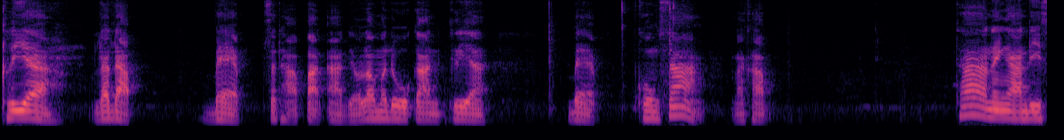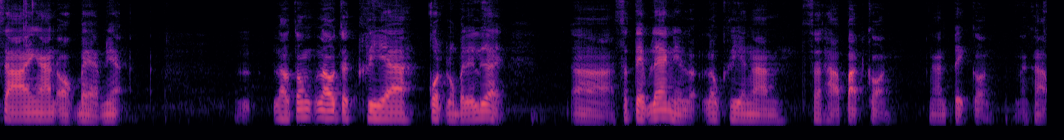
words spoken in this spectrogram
เคลียร์ระดับแบบสถาปัตย์อะเดี๋ยวเรามาดูการเคลียร์แบบ โครงสร้างนะครับ ถ้าในงานดีไซน์งานออกแบบเนี่ย เราต้องเราจะเคลียร์กดลงไปเรื่อยๆสเต็ปแรกเนี่ยเราเคลียร์งานสถาปัตย์ก่อน งานเต็กก่อนนะครับ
